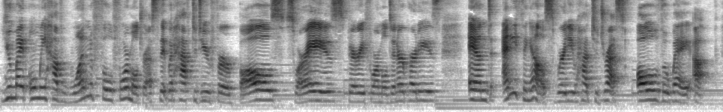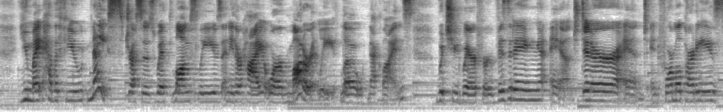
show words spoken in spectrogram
you might only have one full formal dress that would have to do for balls, soirees, very formal dinner parties, and anything else where you had to dress all the way up. You might have a few nice dresses with long sleeves and either high or moderately low necklines, which you'd wear for visiting and dinner and informal parties,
